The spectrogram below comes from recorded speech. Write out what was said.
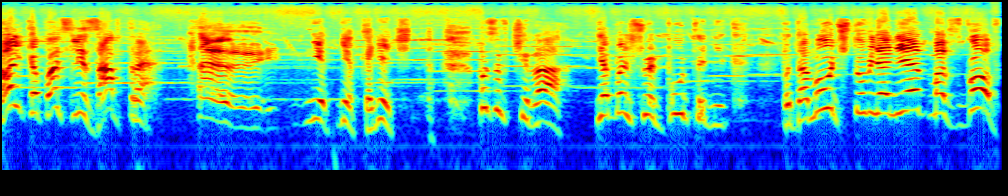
только послезавтра. Нет, нет, конечно. Позавчера. Я большой путаник, потому что у меня нет мозгов.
